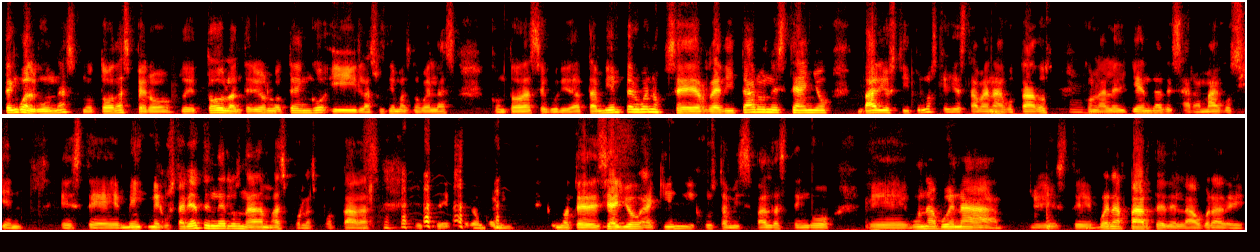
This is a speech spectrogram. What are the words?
Tengo algunas, no todas, pero de todo lo anterior lo tengo y las últimas novelas con toda seguridad también. Pero bueno, se reeditaron este año varios títulos que ya estaban agotados con la leyenda de Saramago 100. Este, me, gustaría tenerlos nada más por las portadas, este, pero bueno como te decía yo, aquí justo a mis espaldas tengo eh, una buena este, buena parte de la obra de,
